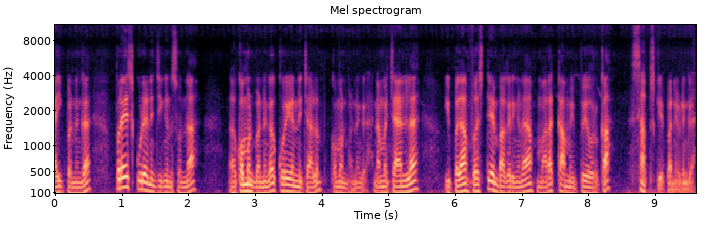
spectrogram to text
லைக் பண்ணுங்கள் ப்ரைஸ் கூட நினச்சிங்கன்னு சொன்னால் கமெண்ட் பண்ணுங்கள் குறை நினச்சாலும் கமெண்ட் பண்ணுங்கள் நம்ம சேனலில் இப்போ தான் ஃபஸ்ட் டைம் பார்க்குறீங்கன்னா மறக்காமல் இப்போயோ இருக்கா? சப்ஸ்கிரைப் பண்ணிவிடுங்க.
